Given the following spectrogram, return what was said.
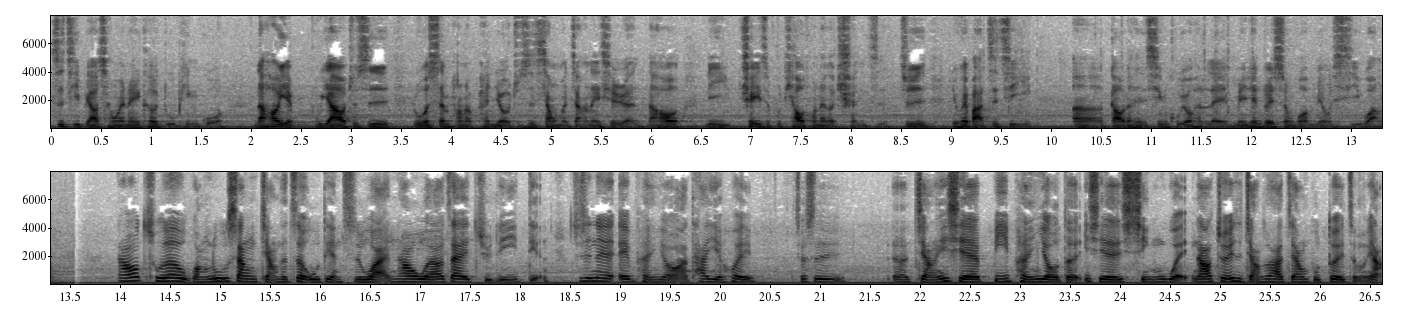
自己不要成为那一颗毒苹果。然后也不要就是，如果身旁的朋友就是像我们讲的那些人，然后你却一直不跳脱那个圈子，就是你会把自己呃搞得很辛苦又很累，每天对生活没有希望。然后除了网络上讲的这五点之外，然后我要再举例一点，就是那个 A 朋友啊，他也会就是呃讲一些 B 朋友的一些行为，然后就一直讲说他这样不对怎么样，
